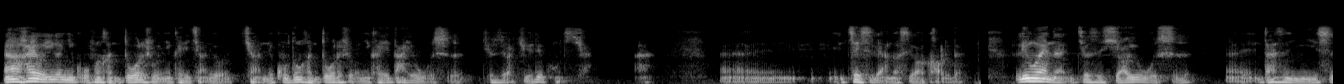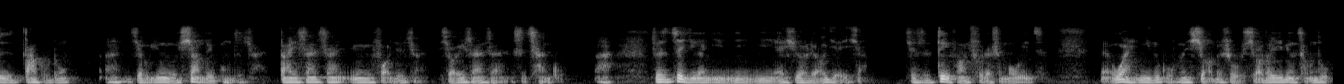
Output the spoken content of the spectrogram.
然后还有一个，你股份很多的时候，你可以讲究讲你股东很多的时候，你可以大于五十，就是叫绝对控制权。嗯，这是两个是要考虑的。另外呢，就是小于五十，嗯，但是你是大股东，啊，就拥有相对控制权。大于三三拥有否决权，小于三三是参股啊。就是这几个你你你也需要了解一下，就是对方处在什么位置。呃，万一你的股份小的时候，小到一定程度。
